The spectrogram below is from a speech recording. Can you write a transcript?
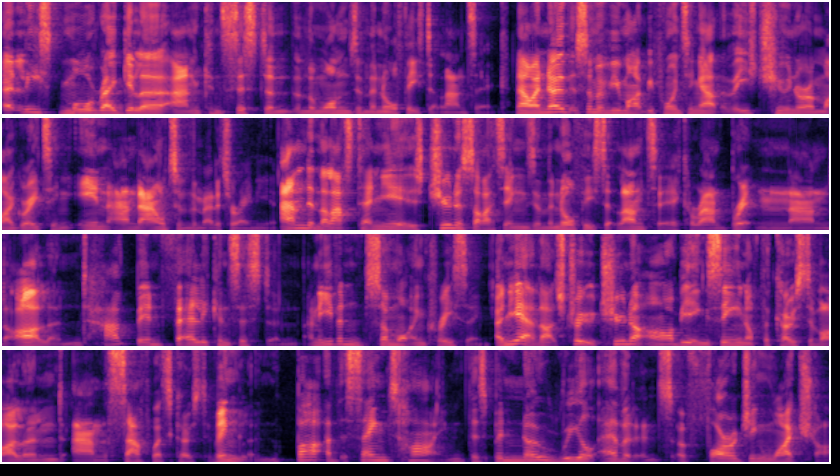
At least more regular and consistent than the ones in the northeast Atlantic. Now I know that some of you might be pointing out that these tuna are migrating in and out of the Mediterranean. And in the last 10 years, tuna sightings in the northeast Atlantic around Britain and Ireland have been fairly consistent and even somewhat increasing. And yeah, that's true. Tuna are being seen off the coast of Ireland and the southwest coast of England, but at the same time, there's been no real evidence of foraging white sharks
